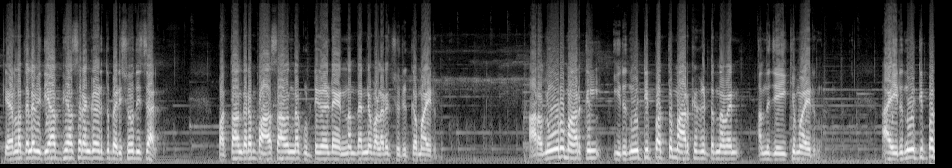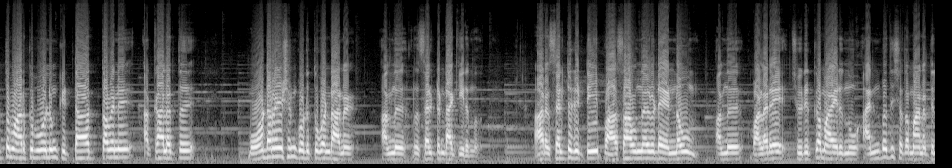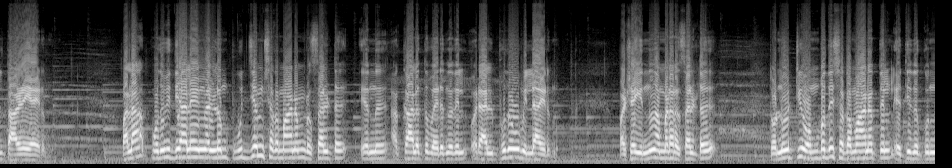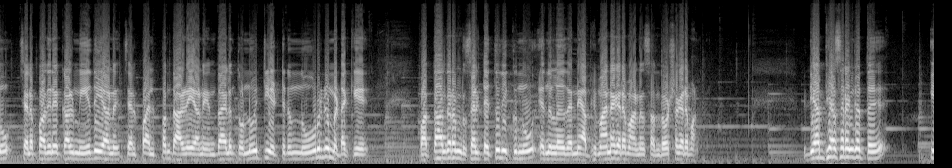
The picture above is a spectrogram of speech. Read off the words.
കേരളത്തിലെ വിദ്യാഭ്യാസ രംഗം എടുത്ത് പരിശോധിച്ചാൽ പത്താം തരം പാസ്സാകുന്ന കുട്ടികളുടെ എണ്ണം തന്നെ വളരെ ചുരുക്കമായിരുന്നു. അറുന്നൂറ് മാർക്കിൽ ഇരുന്നൂറ്റിപ്പത്ത് മാർക്ക് കിട്ടുന്നവൻ അന്ന് ജയിക്കുമായിരുന്നു. ആ ഇരുന്നൂറ്റിപ്പത്ത് മാർക്ക് പോലും കിട്ടാത്തവന് അക്കാലത്ത് മോഡറേഷൻ കൊടുത്തുകൊണ്ടാണ് അന്ന് റിസൾട്ട് ഉണ്ടാക്കിയിരുന്നത്. ആ റിസൾട്ട് കിട്ടി പാസ്സാവുന്നവരുടെ എണ്ണവും അന്ന് വളരെ ചുരുക്കമായിരുന്നു അൻപത് ശതമാനത്തിൽ താഴെയായിരുന്നു. പല പൊതുവിദ്യാലയങ്ങളിലും പൂജ്യം ശതമാനം റിസൾട്ട് എന്ന് അക്കാലത്ത് വരുന്നതിൽ ഒരു പക്ഷേ ഇന്ന് നമ്മുടെ റിസൾട്ട് തൊണ്ണൂറ്റി ഒമ്പത് ശതമാനത്തിൽ എത്തി നിൽക്കുന്നു. ചിലപ്പോൾ അതിനേക്കാൾ മീതിയാണ് ചിലപ്പോൾ അല്പം താഴെയാണ്. എന്തായാലും തൊണ്ണൂറ്റി എട്ടിനും നൂറിനും ഇടയ്ക്ക് പത്താം തരം റിസൾട്ട് എത്തി നിൽക്കുന്നു എന്നുള്ളത് തന്നെ അഭിമാനകരമാണ് സന്തോഷകരമാണ്. വിദ്യാഭ്യാസ രംഗത്ത്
